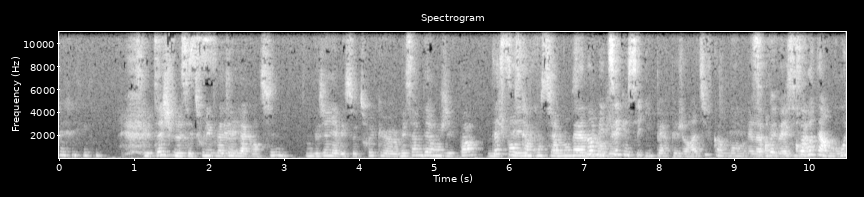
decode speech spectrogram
Parce que tu sais, je finissais tous les plateaux de la cantine. Donc, déjà, il y avait ce truc. euh, mais ça me dérangeait pas. Mais je pense qu'inconsciemment, Bah ça me non, mais tu sais que c'est hyper péjoratif comme mot, ouvrir la en fait, En ça. gros, t'es un gros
